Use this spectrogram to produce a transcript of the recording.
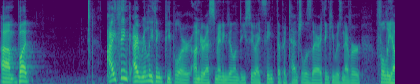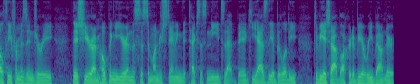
Um, but I think I really think people are underestimating Dylan Disu. I think the potential is there. I think he was never fully healthy from his injury this year. I'm hoping a year in the system, understanding that Texas needs that big. He has the ability to be a shot blocker, to be a rebounder,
